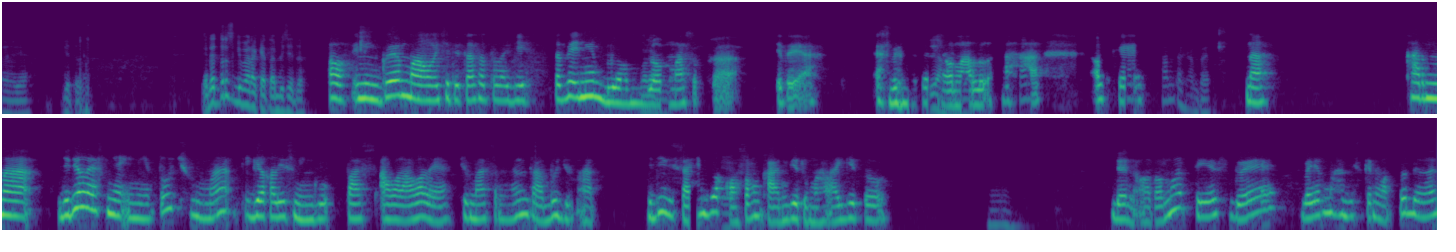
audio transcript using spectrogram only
Nah, ya gitu. Yaudah terus gimana kayak abis itu? Oh ini gue mau cerita satu lagi. Tapi ini belum Boleh, belum masuk ke itu ya SBMPTN Iya, tahun boleh. lalu oke santai santai karena jadi lesnya ini tuh cuma tiga kali seminggu pas awal-awal ya cuma Senin Rabu Jumat jadi sisanya gue Iya. kosong kan di rumah lagi tuh Hmm. dan otomatis gue banyak menghabiskan waktu dengan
